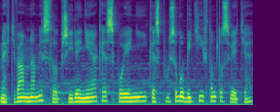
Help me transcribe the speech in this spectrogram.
Nechť vám na mysl přijde nějaké spojení ke způsobu bytí v tomto světě,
